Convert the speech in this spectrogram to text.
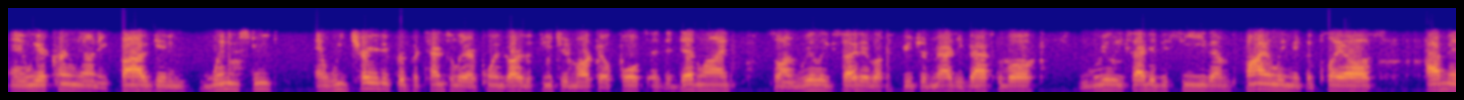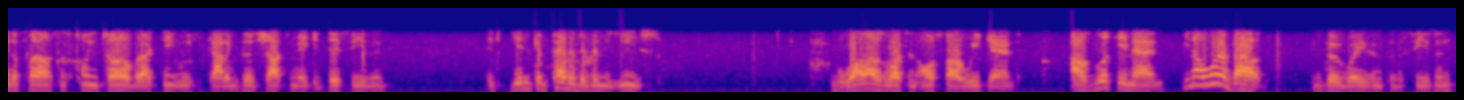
and we are currently on a five-game winning streak. And we traded for potentially our point guard, of the future Markelle Fultz, at the deadline. So I'm really excited about the future of Magic basketball. I'm really excited to see them finally make the playoffs. I've made the playoffs since 2012, but I think we got a good shot to make it this season. It's getting competitive in the East. While I was watching All Star Weekend, I was looking at, you know, we're about good ways into the season.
